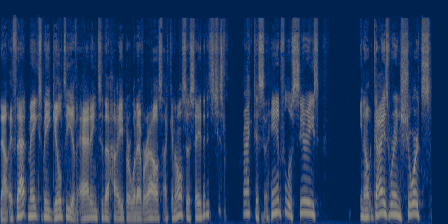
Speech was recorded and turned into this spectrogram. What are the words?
Now, if that makes me guilty of adding to the hype or whatever else, I can also say that it's just practice, a handful of series. You know, guys were in shorts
